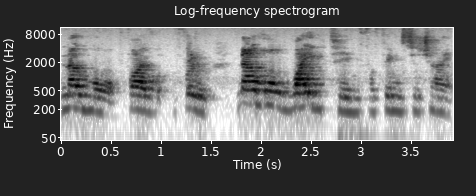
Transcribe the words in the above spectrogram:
no more, five through, no more waiting for things to change.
